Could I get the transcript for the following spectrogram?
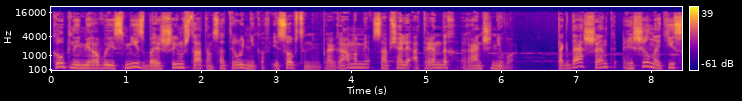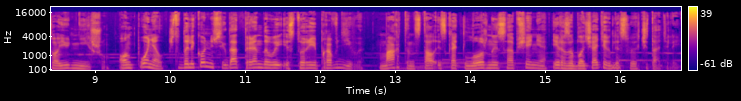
Крупные мировые СМИ с большим штатом сотрудников и собственными программами сообщали о трендах раньше него. Тогда Шенк решил найти свою нишу. Он понял, что далеко не всегда трендовые истории правдивы. Мартин стал искать ложные сообщения и разоблачать их для своих читателей.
